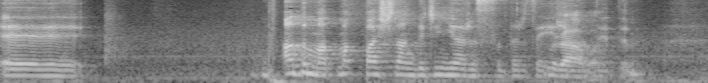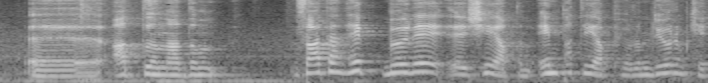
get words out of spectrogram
e, adım atmak başlangıcın yarısıdır Zehra Bravo. dedim. E, attığın adım zaten hep böyle e, şey yaptım empati yapıyorum diyorum ki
